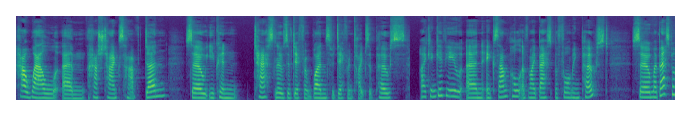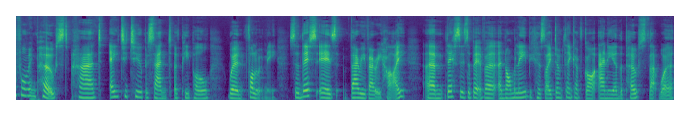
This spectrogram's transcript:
how well um, hashtags have done. So, you can test loads of different ones for different types of posts. I can give you an example of my best performing post. So, my best performing post had 82% of people weren't following me. So, this is very, very high. Um, this is a bit of an anomaly because I don't think I've got any other posts that were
